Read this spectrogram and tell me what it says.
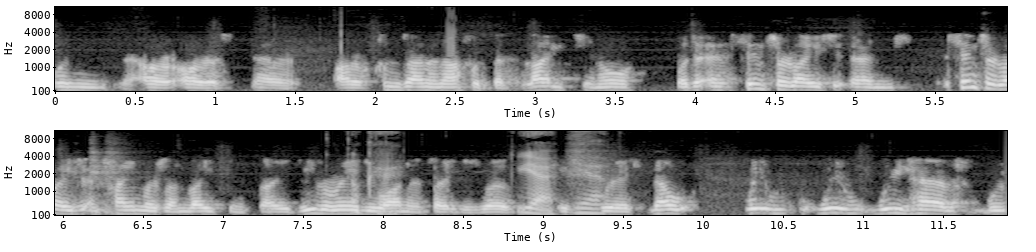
when, or or uh, or comes on and off with the light. You know. But a sensor light and sensor light and timers on lights inside. Leave a radio Okay. on inside as well. Yeah. it's Yeah. great. Now we we we have we,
